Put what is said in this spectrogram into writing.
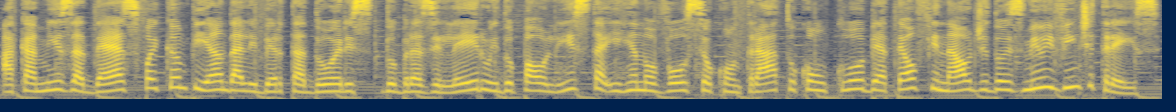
A camisa 10 foi campeã da Libertadores, do Brasileiro e do Paulista e renovou seu contrato com o clube até o final de 2023.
